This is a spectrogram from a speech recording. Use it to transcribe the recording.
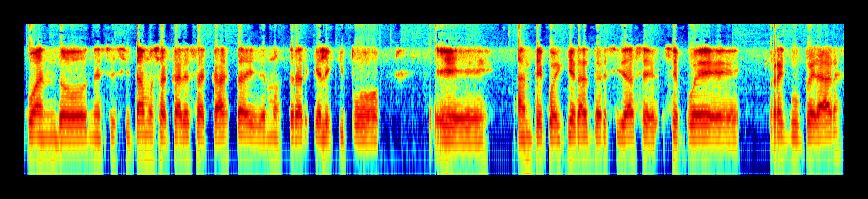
cuando necesitamos sacar esa casta y demostrar que el equipo eh, ante cualquier adversidad se, se puede recuperar.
